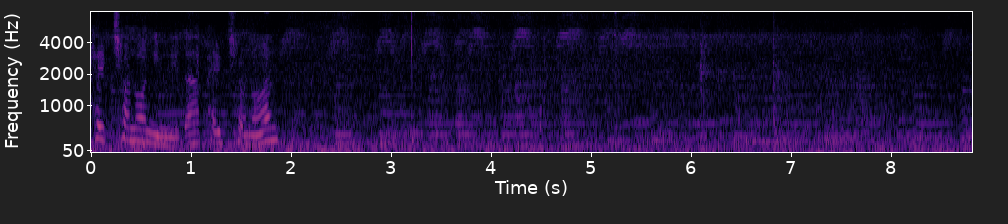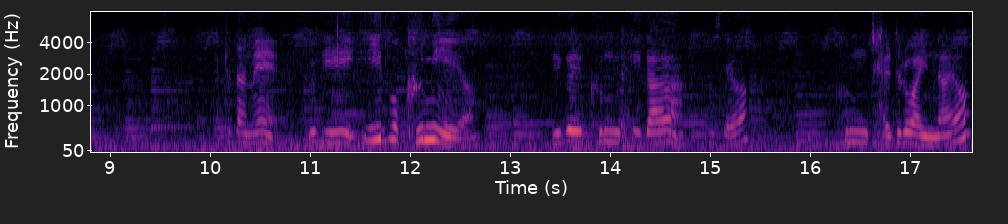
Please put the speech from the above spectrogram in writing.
8,000원입니다. 8,000원. 그 다음에 여기 이부 금이에요. 이거 금기가 보세요. 금 잘 들어와 있나요?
